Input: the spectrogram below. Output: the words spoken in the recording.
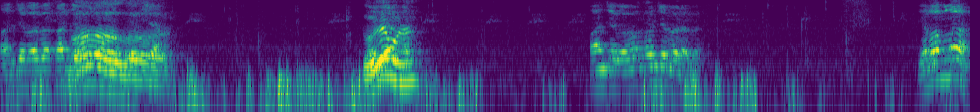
Anca bebek anca Allah bebek. Allah. Yavşak. Doğru değil mi onun? Anca bebek anca beraber. Yalan mı lan?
